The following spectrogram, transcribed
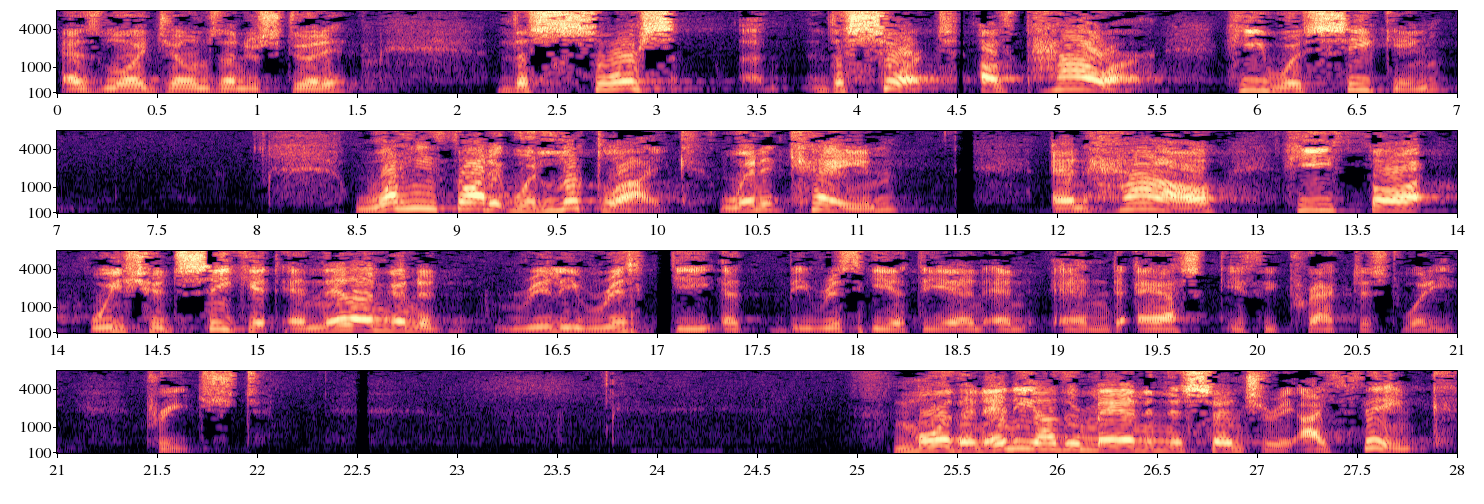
as Lloyd Jones understood it, the source the sort of power he was seeking, what he thought it would look like when it came, and how he thought we should seek it, and then I'm going to really risky, uh, be risky at the end and, and ask if he practiced what he preached. More than any other man in this century, I think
